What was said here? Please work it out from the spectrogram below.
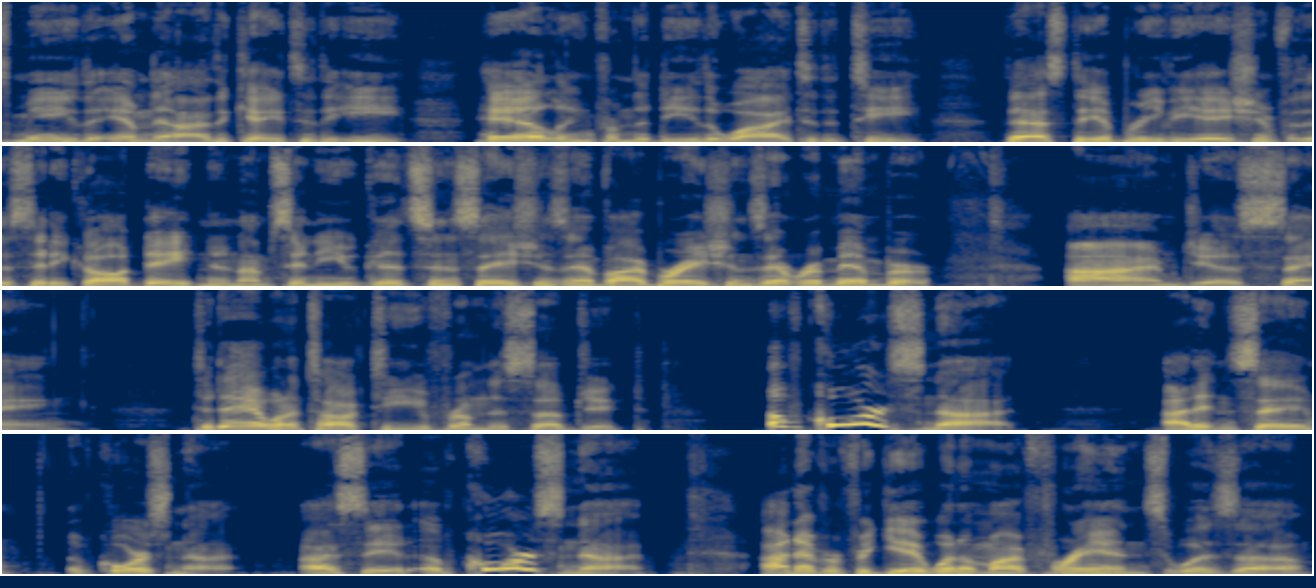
It's me, the M, the I, the K to the E, hailing from the D, the Y to the T. That's the abbreviation for the city called Dayton, and I'm sending you good sensations and vibrations. And remember, I'm just saying. Today, I want to talk to you from the subject, of course not. I didn't say, of course not. I said, of course not. I never forget one of my friends was uh,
